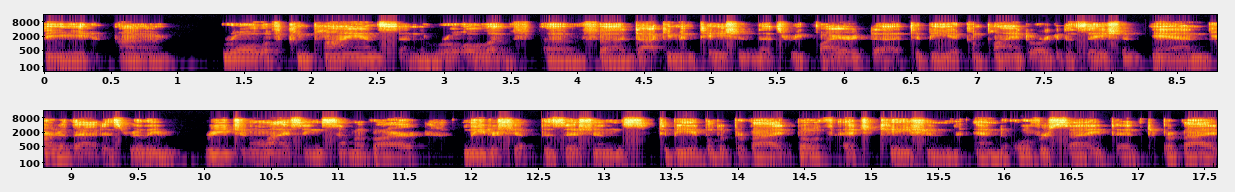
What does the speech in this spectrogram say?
the uh, role of compliance and the role of, that's required uh, to be a compliant organization. And part of that is really regionalizing some of our leadership positions to be able to provide both education and oversight and to provide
